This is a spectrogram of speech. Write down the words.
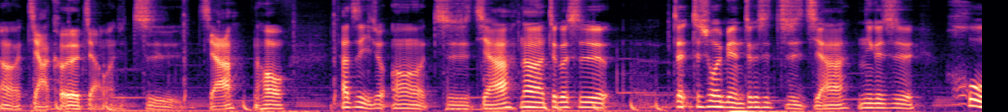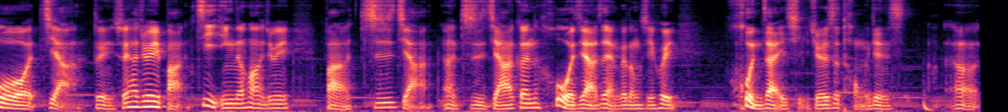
呃甲壳的甲嘛，就指甲，然后他自己就哦指甲，那这个是再再说一遍，这个是指甲，那个是。货架对，所以他就会把记音的话，就会把指甲呃指甲跟货架这两个东西会混在一起，觉得是同一件事，呃，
